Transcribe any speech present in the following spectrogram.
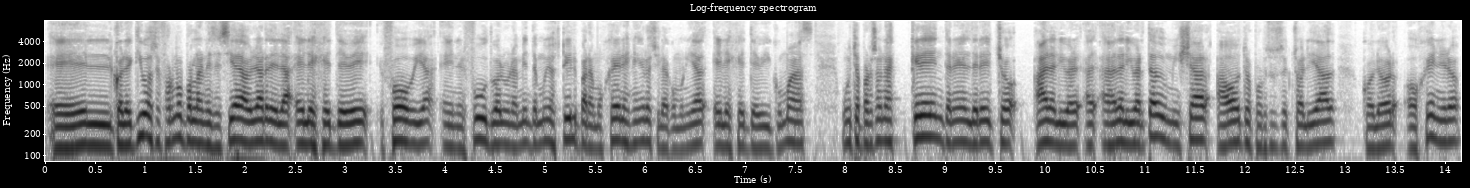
el colectivo se formó por la necesidad de hablar de la LGTB-fobia en el fútbol, un ambiente muy hostil para mujeres, negros y la comunidad LGTBIQ. Muchas personas creen tener el derecho a la, a la libertad de humillar a otros por su sexualidad, color o género,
